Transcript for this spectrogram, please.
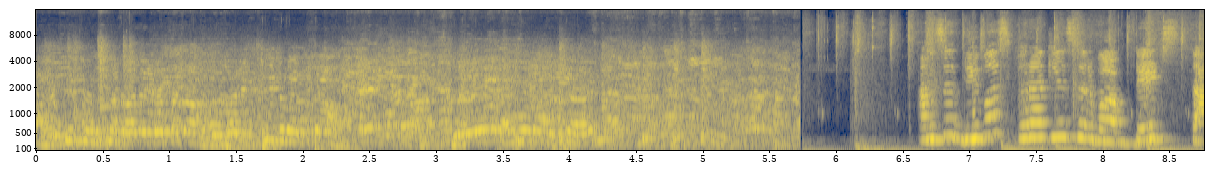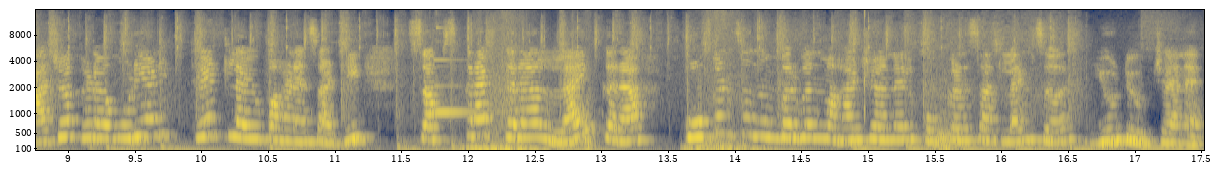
हळदी कुंकू कार्यक्रमाला दुपारी तीन वाजता वेळेवर हजर राहायचं आहे. आमचे दिवसभरातले सर्व अपडेट्स ताज्या घडामोडी आणि थेट लाईव्ह पाहण्यासाठी सबस्क्राईब करा लाईक करा. कोकणचं number one Maha channel Konkan सात लाईनचं युट्यूब चॅनल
